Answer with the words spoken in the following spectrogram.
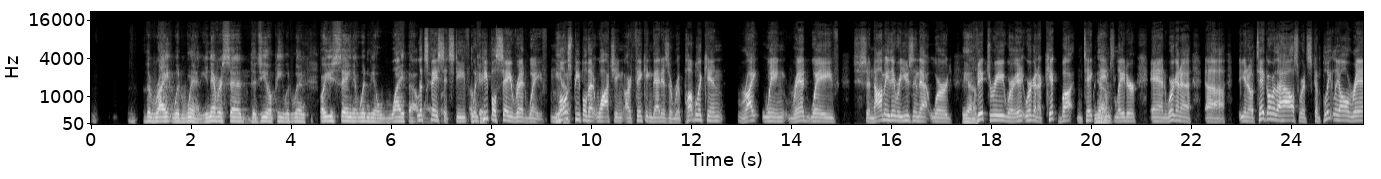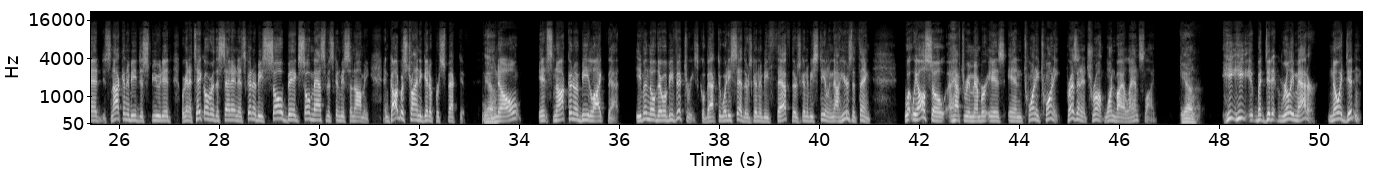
the right would win you never said the gop would win or are you saying there wouldn't be a wipeout let's face it steve okay. when people say red wave yeah. most people that are watching are thinking that is a republican right wing red wave tsunami they were using that word yeah. victory where it, we're going to kick butt and take yeah. names later and we're going to uh, you know take over the house where it's completely all red it's not going to be disputed we're going to take over the senate and it's going to be so big so massive it's going to be a tsunami and god was trying to get a perspective yeah. no it's not going to be like that even though there will be victories go back to what he said there's going to be theft there's going to be stealing now here's the thing what we also have to remember is in 2020, President Trump won by a landslide. Yeah. He he but did it really matter? No, it didn't.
